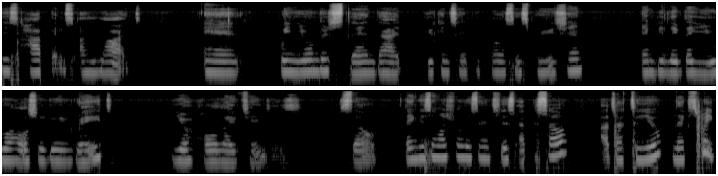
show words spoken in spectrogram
this happens a lot. And when you understand that you can take people as inspiration and believe that you are also doing great, your whole life changes. So, thank you so much for listening to this episode. I'll talk to you next week.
